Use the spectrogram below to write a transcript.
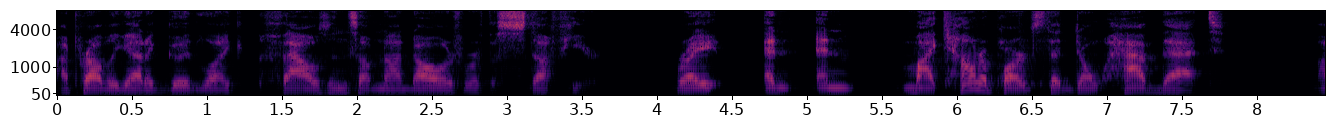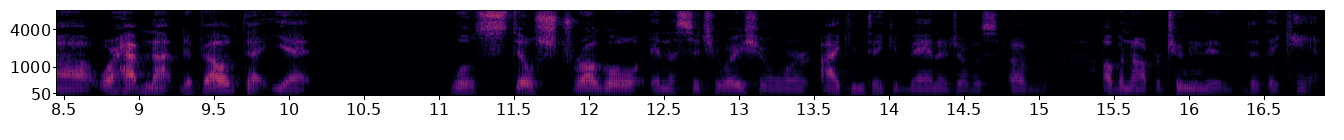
I probably got a good like thousand something odd dollars worth of stuff here. Right. And and my counterparts that don't have that uh, or have not developed that yet will still struggle in a situation where I can take advantage of a, of of an opportunity that they can't.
